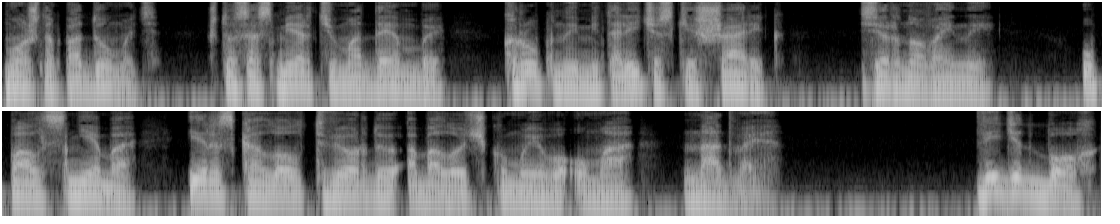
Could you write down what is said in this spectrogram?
Можно подумать, что со смертью Мадембы – крупный металлический шарик, зерно войны, упал с неба и расколол твердую оболочку моего ума надвое. Видит Бог,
